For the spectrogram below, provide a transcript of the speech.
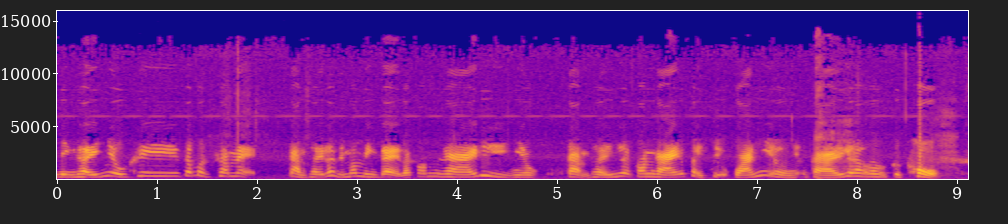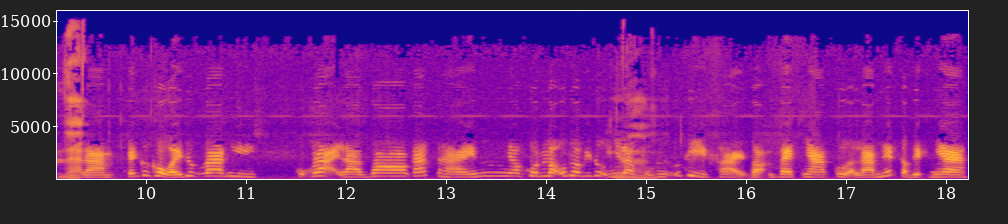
mình thấy nhiều khi các bậc cha mẹ cảm thấy là nếu mà mình đẻ ra con gái thì nhiều cảm thấy như con gái phải chịu quá nhiều những cái uh, cực khổ dạ. là cái cực khổ ấy thực ra thì cũng lại là do các cái khuôn mẫu thôi. Ví dụ như là vâng. phụ nữ thì phải dọn dẹp nhà cửa làm hết cả việc nhà.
